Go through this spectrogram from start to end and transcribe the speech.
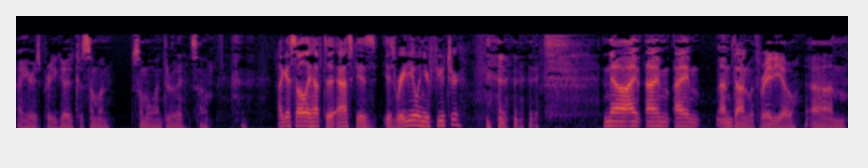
I hear is pretty good because someone someone went through it. So, I guess all I have to ask is: Is radio in your future? no, I, I'm I'm I'm done with radio. Um,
